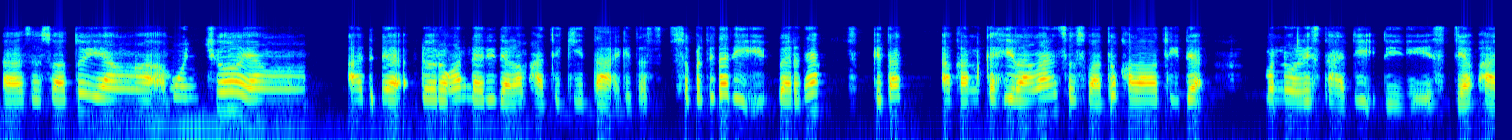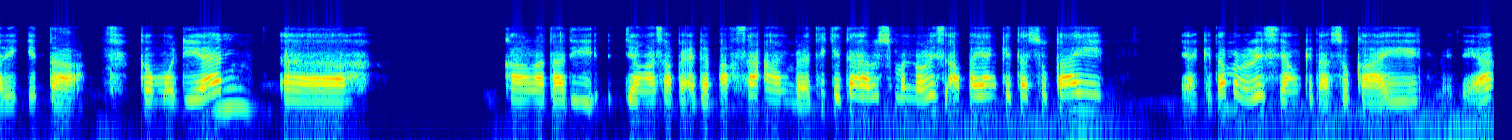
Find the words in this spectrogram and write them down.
uh, sesuatu yang muncul yang ada dorongan dari dalam hati kita gitu. Seperti tadi ibaratnya kita akan kehilangan sesuatu kalau tidak menulis tadi di setiap hari kita. Kemudian uh, karena tadi jangan sampai ada paksaan, berarti kita harus menulis apa yang kita sukai. Ya, kita menulis yang kita sukai gitu ya.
